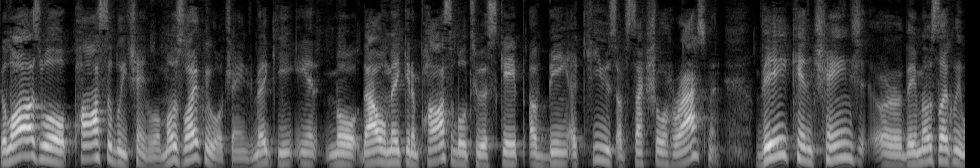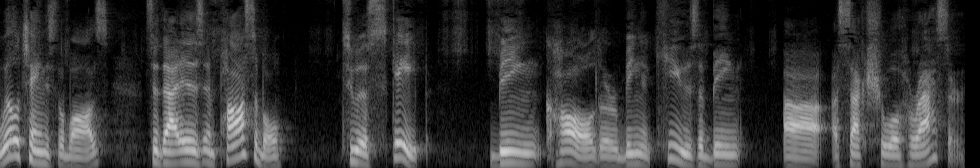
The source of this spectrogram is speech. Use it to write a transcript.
The laws will possibly change. Well, most likely will change, making it that will make it impossible to escape of being accused of sexual harassment. They can change, or they most likely will change the laws so that it is impossible to escape being called or being accused of being uh, a sexual harasser.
